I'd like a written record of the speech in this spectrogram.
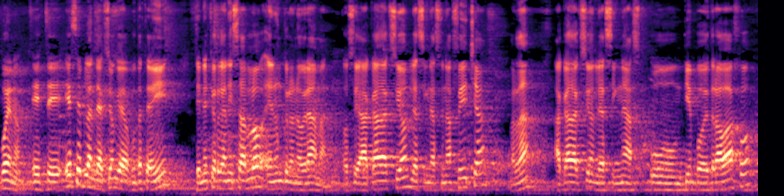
Bueno, este, ese plan de acción que apuntaste ahí, tenés que organizarlo en un cronograma. O sea, a cada acción le asignas una fecha, ¿verdad? A cada acción le asignas un tiempo de trabajo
